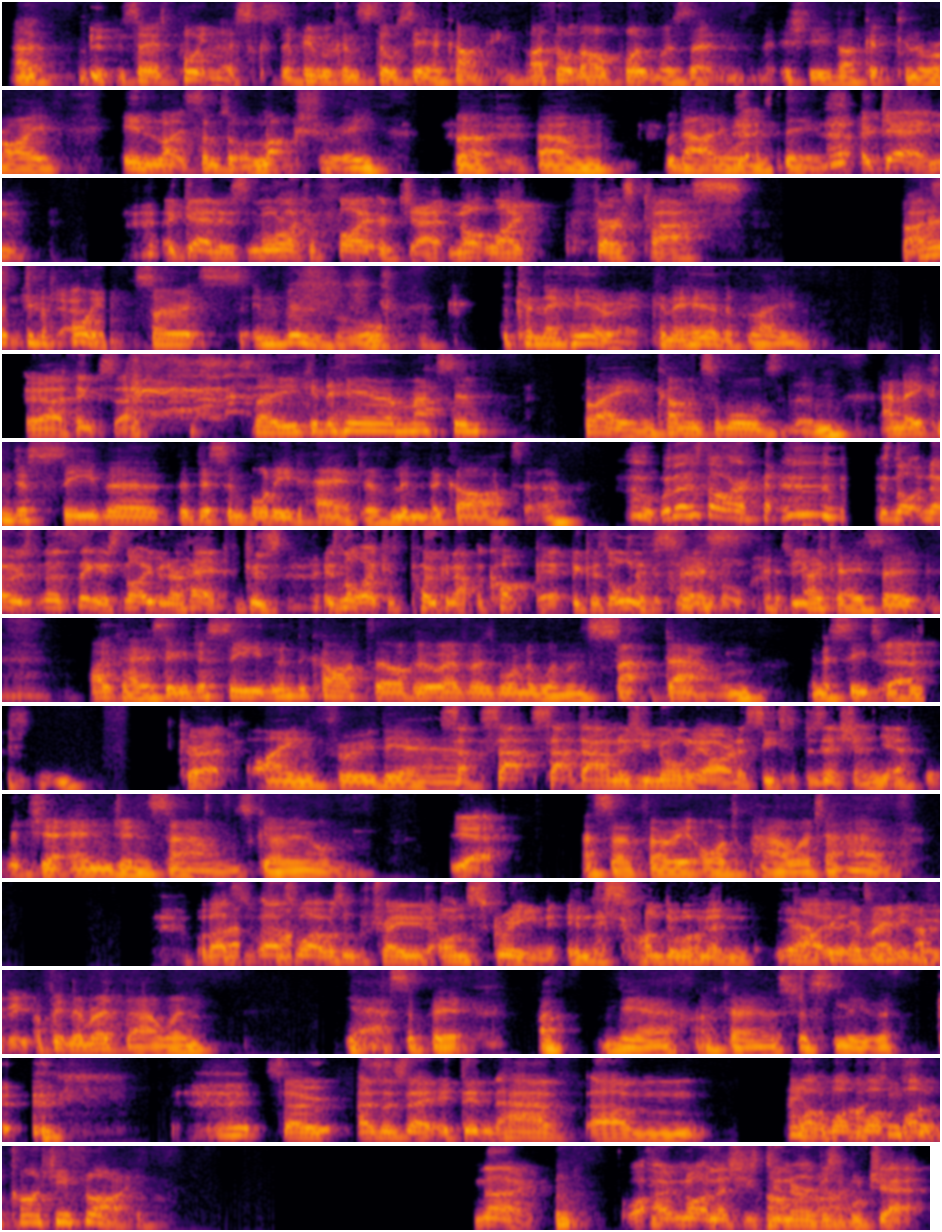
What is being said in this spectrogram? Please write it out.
Uh, so it's pointless because the people can still see her coming. I thought the whole point was that she like can arrive in like some sort of luxury, but um, without anyone seeing. Again, again, it's more like a fighter jet, not like first class. But I don't see the jet. point. So it's invisible. Can they hear it? Can they hear the plane? Yeah, I think so. So you can hear a massive plane coming towards them, and they can just see the, the disembodied head of Lynda Carter. well, that's not her. It's not. No, it's, the thing. It's not even her head because it's not like it's poking out the cockpit because all of it's invisible. So okay, so okay, so you can just see Lynda Carter or whoever's Wonder Woman sat down in a seated Yeah. position, correct. flying through the air Sat, sat sat down as you normally are in a seated position. Yeah, with the jet engine sounds going on. yeah. That's a very odd power to have. Well, that's That's why it wasn't portrayed on screen in this Wonder Woman Yeah, I think they TV read. I. I think they read that and went, "Yeah, it's a bit. Uh, yeah, okay, let's just leave it." So, as I say, it didn't have. Um, What- what- can't, what- can't she fly? no, well, uh, not unless she's in her invisible jet.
